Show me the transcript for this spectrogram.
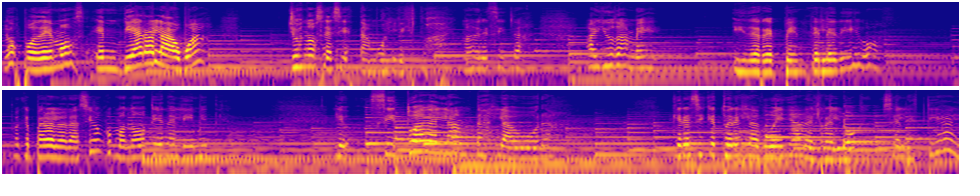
los podemos enviar al agua. Yo no sé si estamos listos. madrecita, ayúdame y de repente le digo, porque para la oración como no tiene límite, si tú adelantas la hora, quiere decir que tú eres la dueña del reloj celestial.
